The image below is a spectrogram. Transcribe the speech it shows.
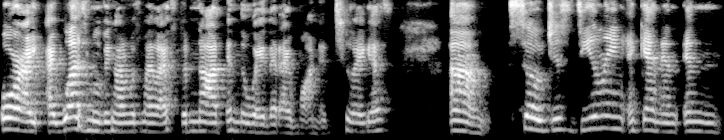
Or I, I was moving on with my life, but not in the way that I wanted to, I guess. Um, so just dealing again, and, and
